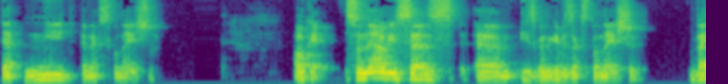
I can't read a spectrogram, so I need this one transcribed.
that need an explanation. Okay, so now he says um, he's going to give his explanation. Now,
